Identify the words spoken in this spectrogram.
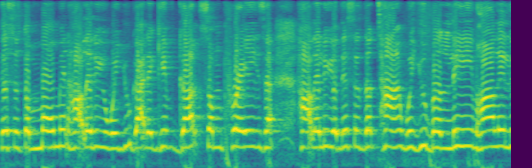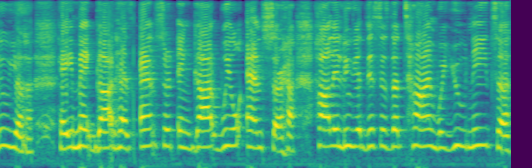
This is the moment, hallelujah, where you got to give God some praise. Hallelujah. This is the time where you believe. Hallelujah. Amen. God has answered and God will answer. Hallelujah. This is the time where you need to,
